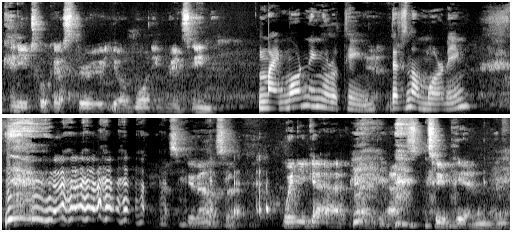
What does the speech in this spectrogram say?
can you talk us through your morning routine? My morning routine Yeah. there's no morning That's a good answer. When you get out of bed at 2 p.m., then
